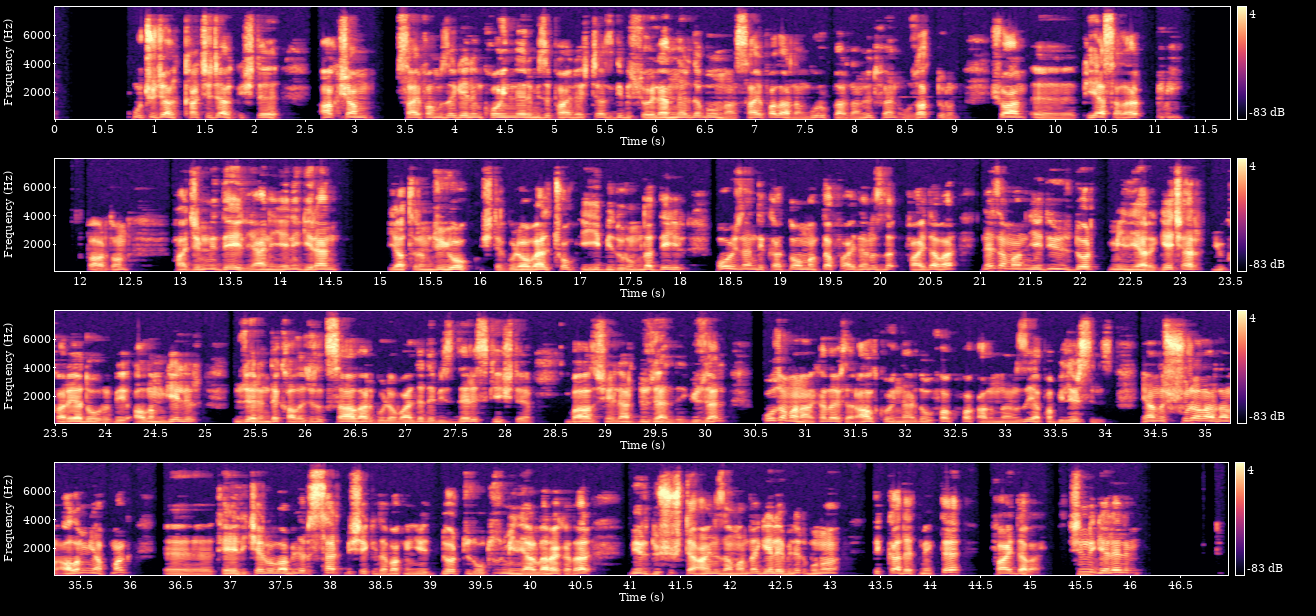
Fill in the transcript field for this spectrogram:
uçacak, kaçacak, işte akşam sayfamıza gelin coinlerimizi paylaşacağız gibi söylemlerde bulunan sayfalardan, gruplardan lütfen uzak durun. Şu an e, piyasalar pardon hacimli değil. Yani yeni giren yatırımcı yok. İşte global çok iyi bir durumda değil. O yüzden dikkatli olmakta faydanızda fayda var. Ne zaman 704 milyarı geçer yukarıya doğru bir alım gelir. Üzerinde kalıcılık sağlar. Globalde de biz deriz ki işte bazı şeyler düzeldi, güzel. O zaman arkadaşlar altcoin'lerde ufak ufak alımlarınızı yapabilirsiniz. Yalnız şuralardan alım yapmak e, tehlikeli olabilir. Sert bir şekilde bakın 430 milyarlara kadar bir düşüş de aynı zamanda gelebilir. Bunu dikkat etmekte fayda var. Şimdi gelelim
